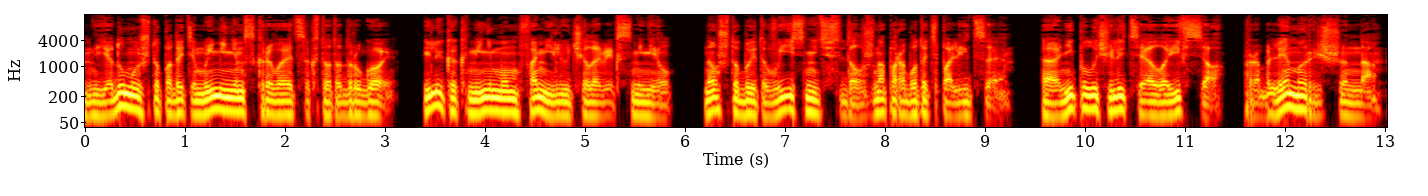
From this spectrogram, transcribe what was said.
Я думаю, что под этим именем скрывается кто-то другой. Или как минимум фамилию человек сменил. Но чтобы это выяснить, должна поработать полиция. А они получили тело, и все. Проблема решена.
